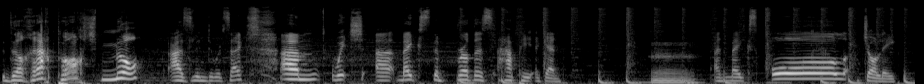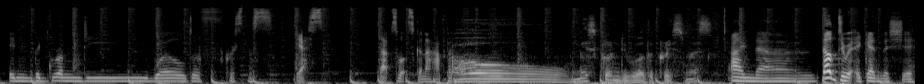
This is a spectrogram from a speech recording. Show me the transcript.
the rapprochement, as Linda would say, um, which uh, makes the brothers happy again. Hmm. And makes all jolly in the Grundy world of Christmas. Yes, that's what's going to happen. Oh, Miss Grundy World of Christmas. I know. They'll do it again this year.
